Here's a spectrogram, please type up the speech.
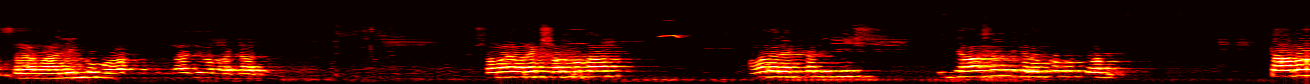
আসসালামু আলাইকুম ওয়া রাহমাতুল্লাহি ওয়া বারাকাতুহু। সময় অনেক স্বল্পতা। আমাদের একটা জিনিস ইতিহাসের দিকে লক্ষ্য করতে হবে। কাবা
